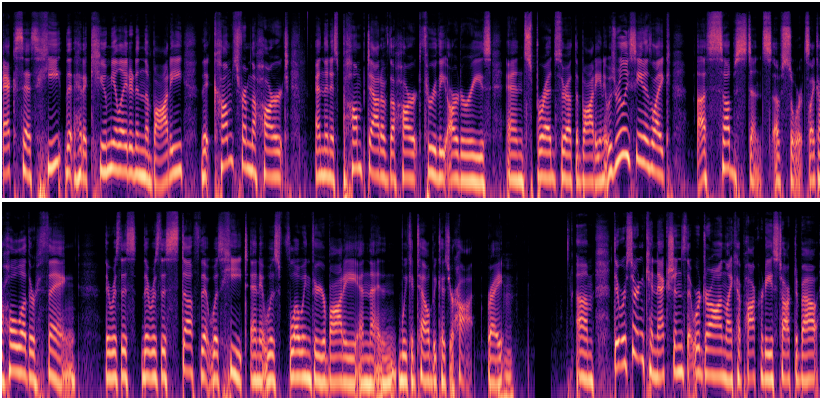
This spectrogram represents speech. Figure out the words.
excess heat that had accumulated in the body that comes from the heart and then is pumped out of the heart through the arteries and spreads throughout the body. And it was really seen as like a substance of sorts, like a whole other thing. There was this there was this stuff that was heat and it was flowing through your body and then we could tell because you're hot right? Um, there were certain connections that were drawn like hippocrates talked about.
